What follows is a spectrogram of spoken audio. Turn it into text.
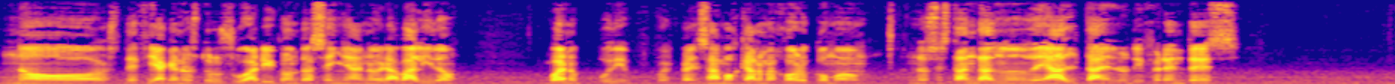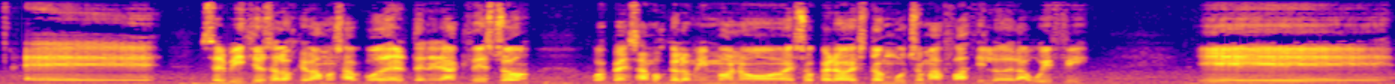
nos decía que nuestro usuario y contraseña no era válido. Bueno, pues pensamos que a lo mejor como nos están dando de alta en los diferentes eh, servicios a los que vamos a poder tener acceso, pues pensamos que lo mismo no eso, pero esto es mucho más fácil lo de la wifi. Eh,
